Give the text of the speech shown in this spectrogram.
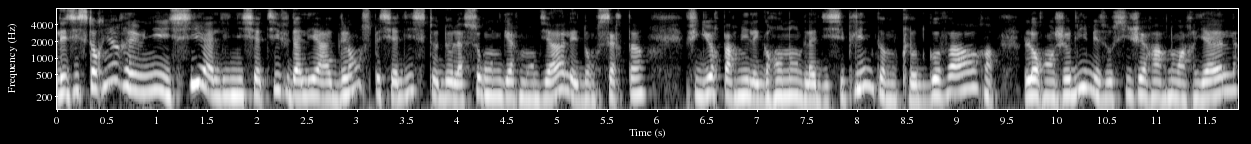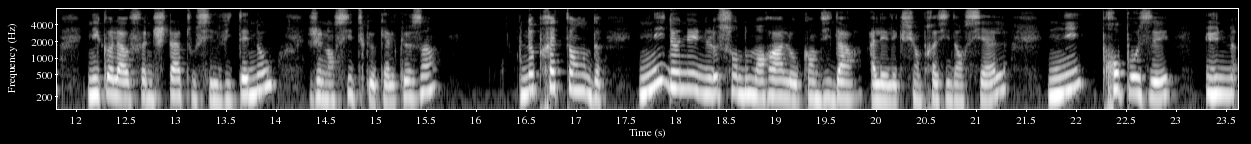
Les historiens réunis ici à l'initiative d'Alia Aglan, spécialiste de la Seconde Guerre mondiale et dont certains figurent parmi les grands noms de la discipline comme Claude Govard, Laurent Joly, mais aussi Gérard Noiriel, Nicolas Offenstadt ou Sylvie Thénault, je n'en cite que quelques-uns, ne prétendent ni donner une leçon de morale aux candidats à l'élection présidentielle, ni proposer une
